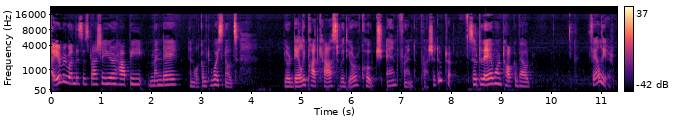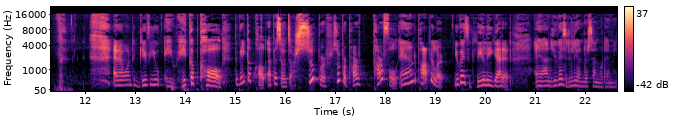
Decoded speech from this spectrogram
Hi everyone, this is Prasha here. Happy Monday and welcome to Voice Notes, your daily podcast with your coach and friend Prasha Dutra. So today I want to talk about failure. and I want to give you a wake up call. The wake up call episodes are super, super power- powerful and popular. You guys really get it, and you guys really understand what I mean.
